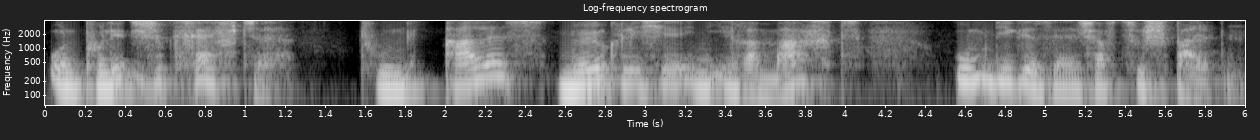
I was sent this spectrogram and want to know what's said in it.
und politische Kräfte tun alles Mögliche in ihrer Macht, um die Gesellschaft zu spalten.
